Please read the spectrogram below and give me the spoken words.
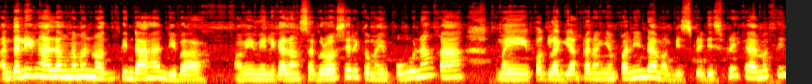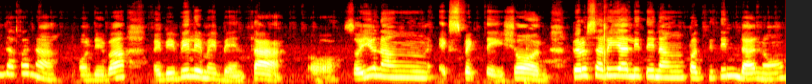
Ang dali nga lang naman magtindahan, di ba? Mamimili ka lang sa grocery, kung may puhunan ka, may paglagyan ka ng yung paninda, mag-display-display ka, magtinda ka na. O, di ba? May bibili, may benta. Oh, so yun ang expectation. Pero sa reality ng pagtitinda, no,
